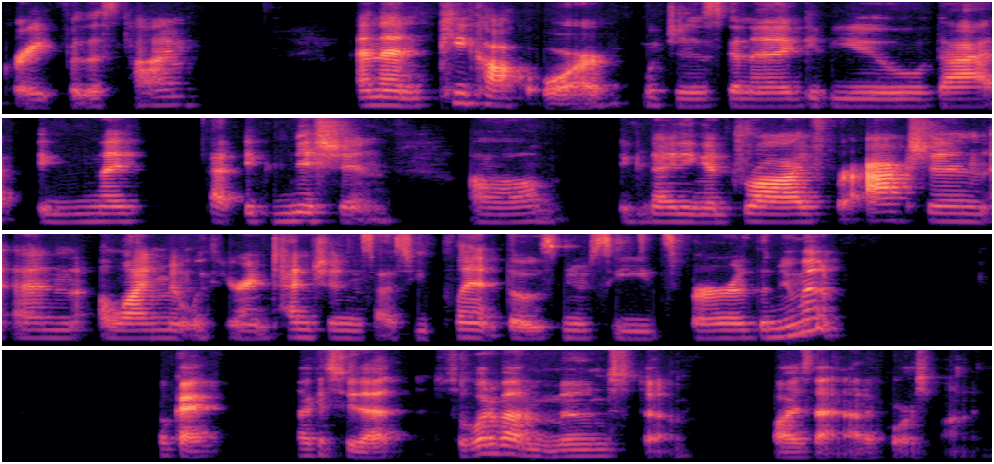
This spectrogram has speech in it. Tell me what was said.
Great for this time. And then peacock ore, which is going to give you that ignite, that ignition, um, igniting a drive for action and alignment with your intentions as you plant those new seeds for the new moon. Okay. I can see that. So, what about a moonstone? Why is that not a correspondence?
